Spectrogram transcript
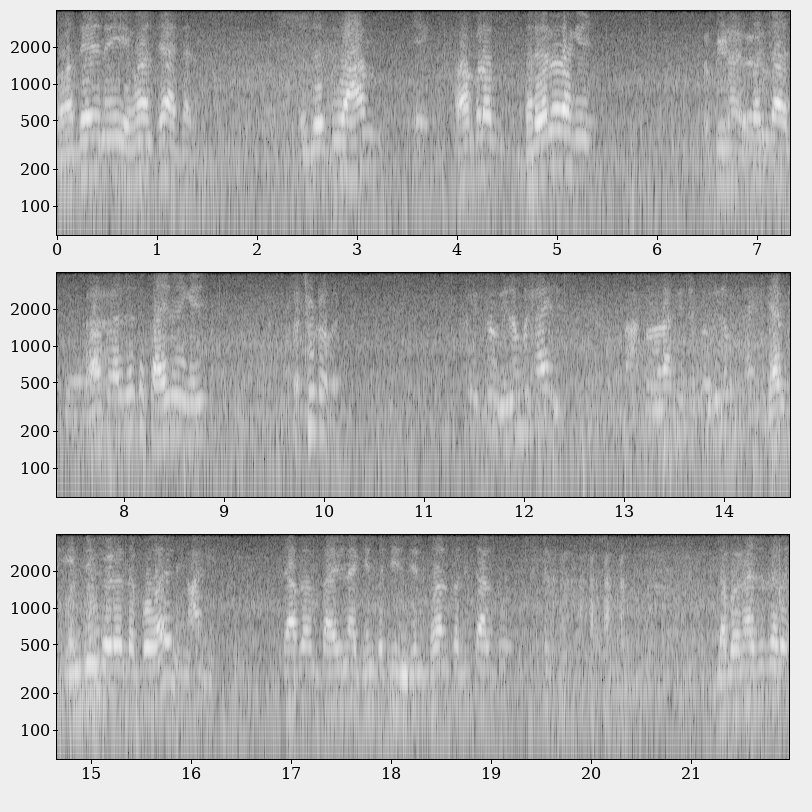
વધે નહીં એમાં છે આ જો તું આમ આંકડો ધરેલો રાખીશ તો કઈ નહીં ગઈ છૂટો એટલો વિલંબ થાય ને. આંકડો રાખી તો વિલંબ થાય જેમ ઇન્જિન જોડે ડબ્બો હોય ને આપડે તારી નાખીને પછી ઇન્જિન ફોન પછી ચાલતું. ડબ્બો ના જતો રહે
